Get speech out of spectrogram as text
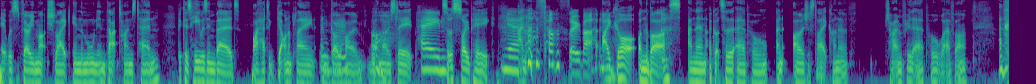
It was very much like in the morning that times ten because he was in bed. I had to get on a plane and go mm-hmm. home with no sleep. Pain. So it was so peak. yeah. And That sounds so bad. I got on the bus and then I got to the airport and I was just like kind of chatting through the airport, whatever. And then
